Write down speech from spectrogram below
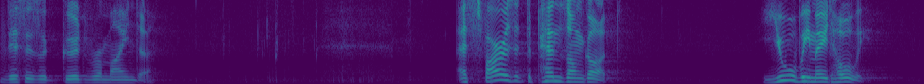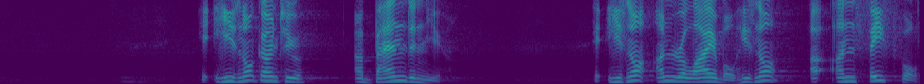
this is a good reminder. As far as it depends on God, you will be made holy. He's not going to abandon you. He's not unreliable. He's not uh, unfaithful.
